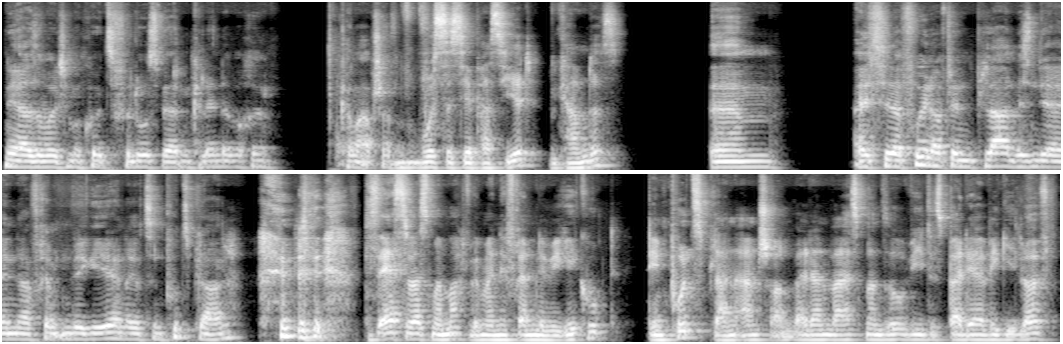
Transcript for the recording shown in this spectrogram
Nee, also wollte ich mal kurz für loswerden. Kalenderwoche kann man abschaffen. Wo ist das dir passiert? Wie kam das? Ähm, als wir da vorhin auf den Plan, wir sind ja in einer fremden WG und da gibt es einen Putzplan. Das erste, was man macht, wenn man in eine fremde WG guckt, den Putzplan anschauen, weil dann weiß man so, wie das bei der WG läuft.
